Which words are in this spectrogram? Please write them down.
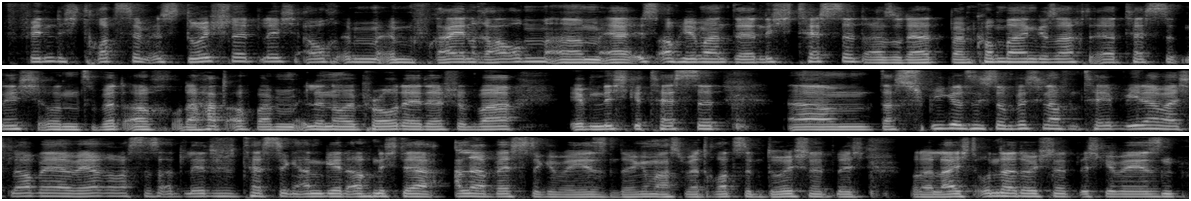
finde ich trotzdem ist durchschnittlich, auch im, im freien Raum. Ähm, er ist auch jemand, der nicht testet. Also der hat beim Combine gesagt, er testet nicht und wird auch oder hat auch beim Illinois Pro Day, der schon war, eben nicht getestet. Ähm, das spiegelt sich so ein bisschen auf dem Tape wieder, weil ich glaube, er wäre, was das athletische Testing angeht, auch nicht der allerbeste gewesen. Denke mal, es wäre trotzdem durchschnittlich oder leicht unterdurchschnittlich gewesen.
